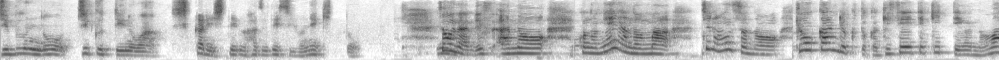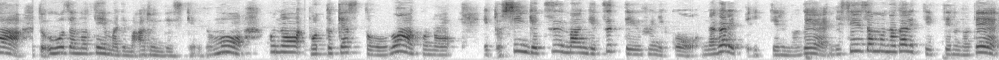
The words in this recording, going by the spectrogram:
自分の軸っていうのはしっかりしてるはずですよねきっと。そうなんです。あの、このね、あの、まあ、もちろん、その、共感力とか犠牲的っていうのは、えっと、魚座のテーマでもあるんですけれども、このポッドキャストは、この、えっと、新月、満月っていうふうにこう、流れていってるので、で、星座も流れていってるので、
